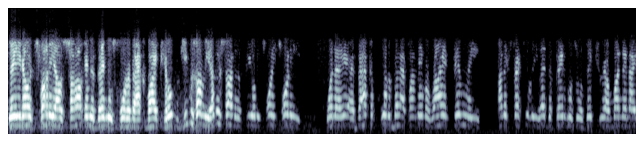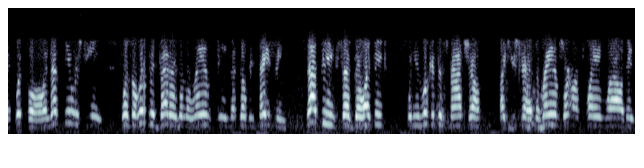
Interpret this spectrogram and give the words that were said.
Yeah, you know, it's funny. I was talking to Bengals quarterback Mike Hilton. He was on the other side of the field in 2020 when a, a backup quarterback by the name of Ryan Finley unexpectedly led the Bengals to a victory on Monday Night Football. And that Steelers team was a little bit better than the Rams team that they'll be facing. That being said, though, I think when you look at this matchup, like you said, the Rams are, are playing well. They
